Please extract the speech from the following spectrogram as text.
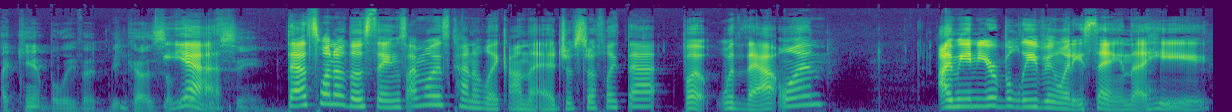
I can't believe it because of what Yeah. you've seen. That's one of those things. I'm always kind of like on the edge of stuff like that. But with that one, I mean, you're believing what he's saying that he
